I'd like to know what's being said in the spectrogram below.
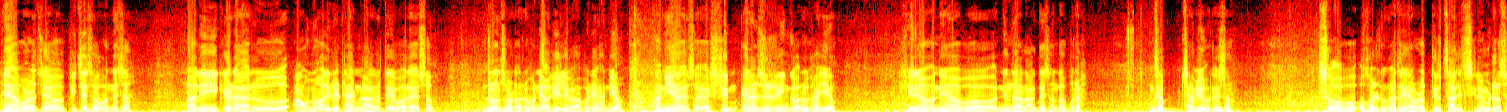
यहाँबाट चाहिँ अब पछि छ भन्दैछ अनि केटाहरू आउनु अलिकति टाइम लाग्यो त्यही भएर यसो ड्रोन सटहरू पनि अलिअलि भए पनि हान्यो। अनि यहाँ यसो एक्सट्रिम एनर्जी ड्रिङ्कहरू खाइयो। किनभने अब निन्द्रा लाग्दैछ नि त पुरा। झाप झापी हुँदैछ। सो अब ओखलढुङ्गा चाहिँ यहाँबाट त्रिचालिस किलोमिटर छ।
